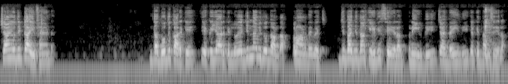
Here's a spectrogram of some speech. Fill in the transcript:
ਚਾਹੇ ਉਹਦੀ 2.5 ਫੈਂਡ ਦਾ ਦੁੱਧ ਕਰਕੇ 1000 ਕਿਲੋ ਜਾਂ ਜਿੰਨਾ ਵੀ ਦੁੱਧ ਆਂਦਾ ਪਲਾਂਟ ਦੇ ਵਿੱਚ ਜਿੱਦਾਂ ਜਿੱਦਾਂ ਕਿਸੇ ਦੀ ਸੇਲ ਆ, ਪਨੀਰ ਦੀ ਜਾਂ ਦਹੀਂ ਦੀ ਜਾਂ ਕਿੱਦਾਂ ਦੀ ਸੇਲ ਆ।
